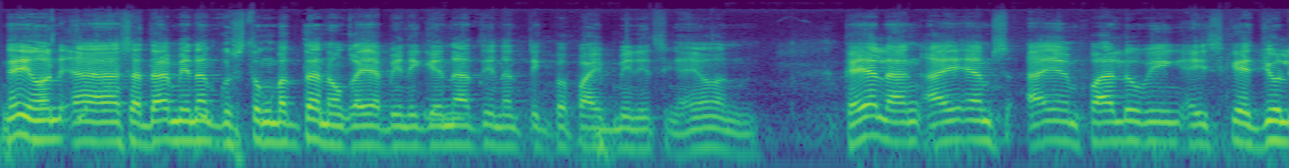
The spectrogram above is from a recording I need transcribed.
Ngayon, ah, sa dami ng gustong magtanong, kaya binigyan natin ng tigpa 5 minutes ngayon. Kaya lang, I am, I am following a schedule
